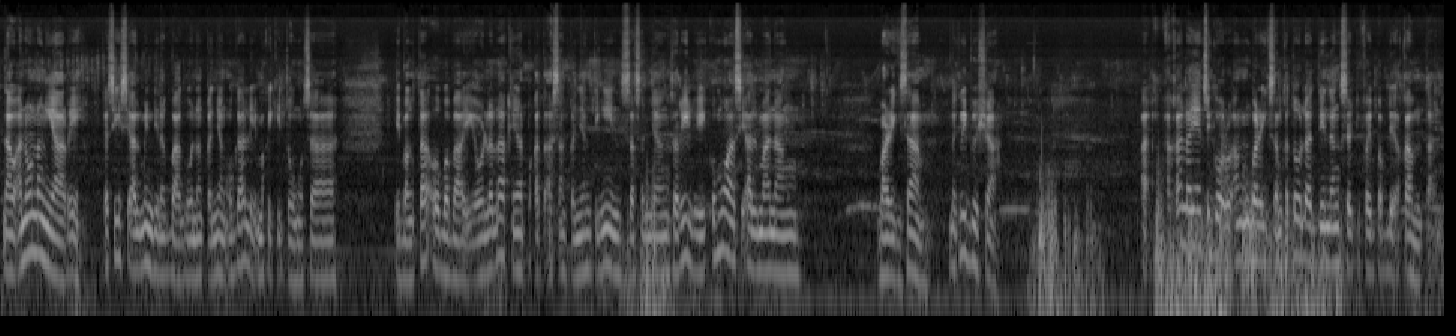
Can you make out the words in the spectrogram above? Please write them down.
Now, anong nangyari? Kasi si Alma hindi nagbago ng kanyang ugali, makikitungo sa ibang tao, babae o lalaki, napakataas ang kanyang tingin sa kanyang sarili, kumuha si Alma ng bar exam. Nag-review siya. A- akala yan siguro ang bar exam katulad din ng certified public accountant.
